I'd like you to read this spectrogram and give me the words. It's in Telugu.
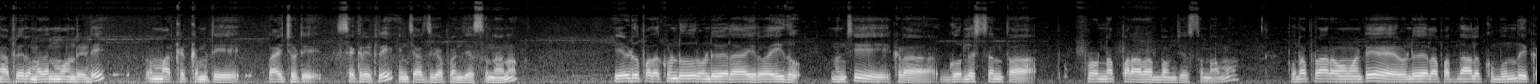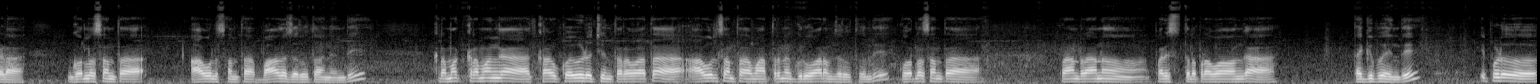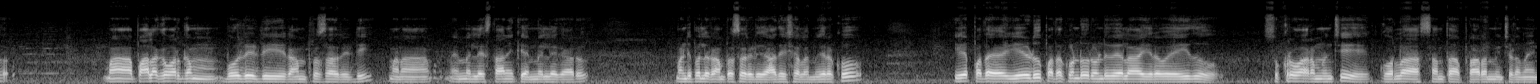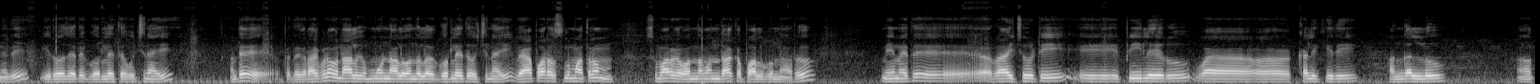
నా పేరు Madan Mohan Reddy market committee Rayachoti secretary ఇన్ఛార్జ్గా పనిచేస్తున్నాను. ఏడు పదకొండు రెండు వేల ఇరవై ఐదు నుంచి ఇక్కడ గొర్రెల సంత పునఃప్రారంభం చేస్తున్నాము. పునఃప్రారంభం అంటే రెండు వేల పద్నాలుగుకు ముందు ఇక్కడ గొర్రెల సంత ఆవుల సంత బాగా జరుగుతానింది. క్రమక్రమంగా కోవిడ్ వచ్చిన తర్వాత ఆవుల సంత మాత్రమే గురువారం జరుగుతుంది. గొర్రెల సంత రాను రాను పరిస్థితుల ప్రభావంగా తగ్గిపోయింది. ఇప్పుడు మా పాలకవర్గం బోడిరెడ్డి రామప్రసాద్ రెడ్డి మన ఎమ్మెల్యే స్థానిక ఎమ్మెల్యే గారు మండిపల్లి రామప్రసాద్ రెడ్డి ఆదేశాల మేరకు ఏ పద ఏడు పదకొండు రెండు వేల ఇరవై ఐదు శుక్రవారం నుంచి గొర్రెల సంత ప్రారంభించడమైనది. ఈరోజు అయితే గొర్రెలు అయితే వచ్చినాయి. అంటే పెద్దగా రాకపోయినా ఒక నాలుగు మూడు నాలుగు వందల గొర్రెలు అయితే వచ్చినాయి. వ్యాపారస్తులు మాత్రం సుమారుగా వంద మంది దాకా పాల్గొన్నారు. మేమైతే రాయచోటి ఈ పీలేరు కలికిరి అంగళ్ళు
